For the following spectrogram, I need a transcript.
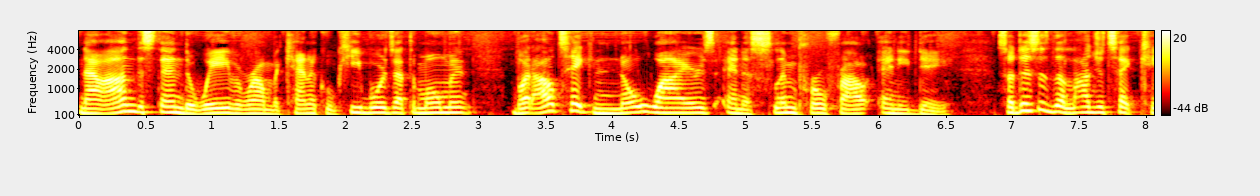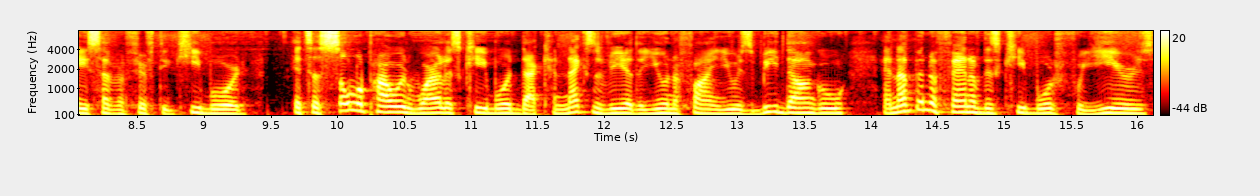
Now I understand the wave around mechanical keyboards at the moment, but I'll take no wires and a slim profile any day. So this is the Logitech K750 keyboard. It's a solar powered wireless keyboard that connects via the unifying USB dongle and I've been a fan of this keyboard for years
